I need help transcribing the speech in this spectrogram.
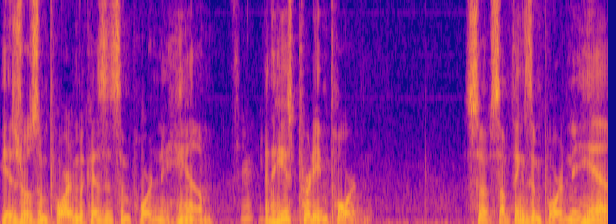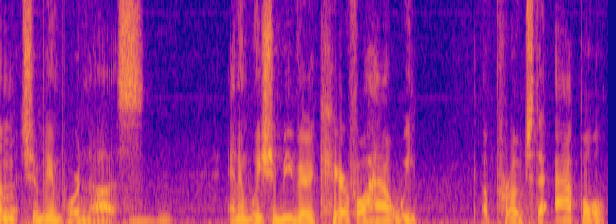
Israel's important because it's important to Him. Right. And He's pretty important. So if something's important to Him, it should be important to us. Mm-hmm and we should be very careful how we approach the apple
